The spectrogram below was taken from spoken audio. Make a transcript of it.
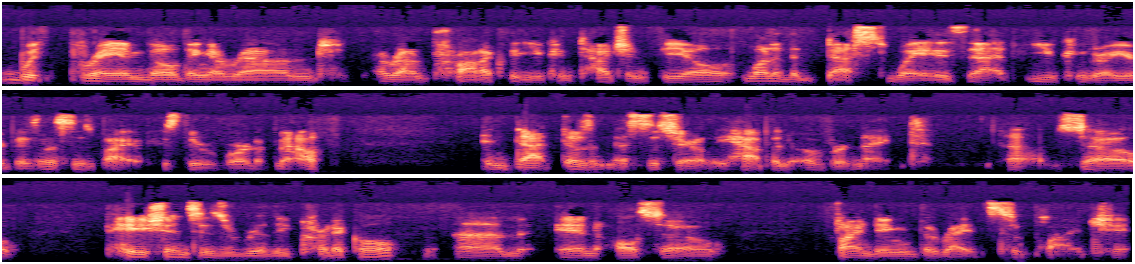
with brand building around around product that you can touch and feel, one of the best ways that you can grow your business is by is through word of mouth, and that doesn't necessarily happen overnight. Um, so patience is really critical, um, and also finding the right supply chain.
